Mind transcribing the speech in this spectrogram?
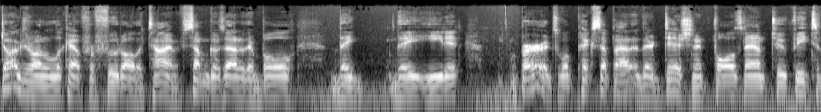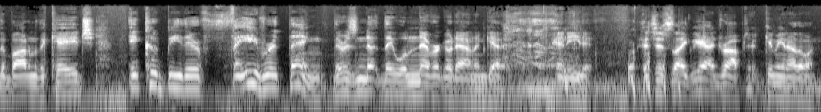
dogs are on the lookout for food all the time. If something goes out of their bowl, they they eat it. Birds will pick up out of their dish and it falls down two feet to the bottom of the cage. It could be their favorite thing. There's no, they will never go down and get it and eat it. It's just like, yeah, I dropped it. Give me another one.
